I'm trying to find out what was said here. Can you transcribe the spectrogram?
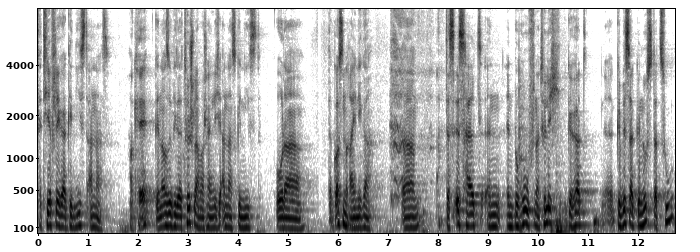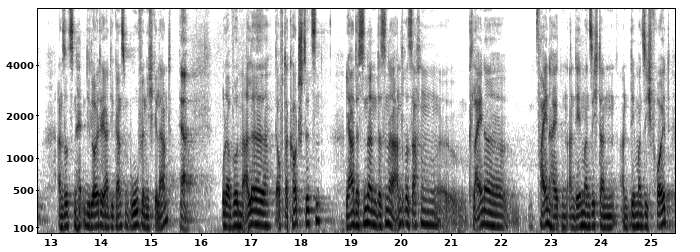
Der Tierpfleger genießt anders. Okay. Genauso wie der Tischler wahrscheinlich anders genießt. Oder der Gossenreiniger. ähm, das ist halt ein, ein Beruf. Natürlich gehört äh, gewisser Genuss dazu. Ansonsten hätten die Leute ja die ganzen Berufe nicht gelernt. Ja. Oder würden alle auf der Couch sitzen. Ja, das sind dann, das sind dann andere Sachen, äh, kleine Feinheiten, an denen man sich dann, an denen man sich freut.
